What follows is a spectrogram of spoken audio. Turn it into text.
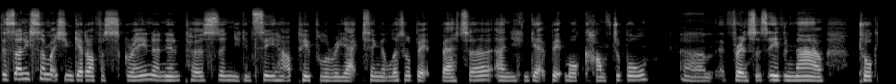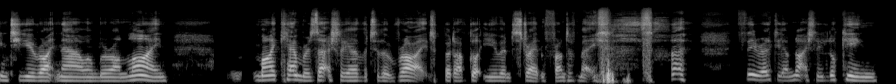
there's only so much you can get off a screen and in person you can see how people are reacting a little bit better and you can get a bit more comfortable um, for instance even now talking to you right now and we're online my camera is actually over to the right, but I've got you in straight in front of me. so theoretically, I'm not actually looking.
